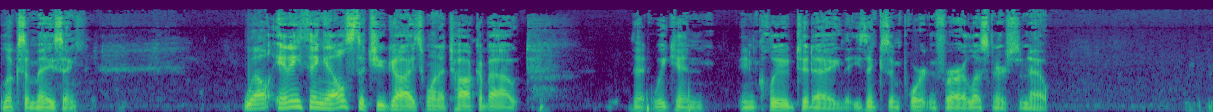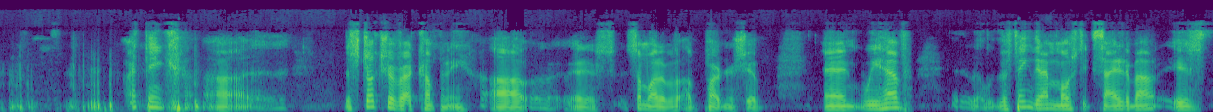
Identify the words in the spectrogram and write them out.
looks amazing. Well, anything else that you guys want to talk about that we can include today that you think is important for our listeners to know? I think uh, the structure of our company uh, is somewhat of a partnership, and we have the thing that I'm most excited about is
